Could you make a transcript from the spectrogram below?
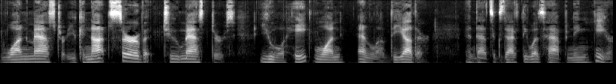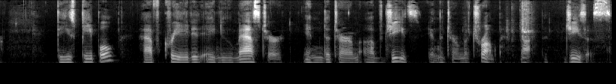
one master. You cannot serve two masters. You will hate one and love the other. And that's exactly what's happening here. These people have created a new master in the term of Jesus, in the term of Trump, not Jesus.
